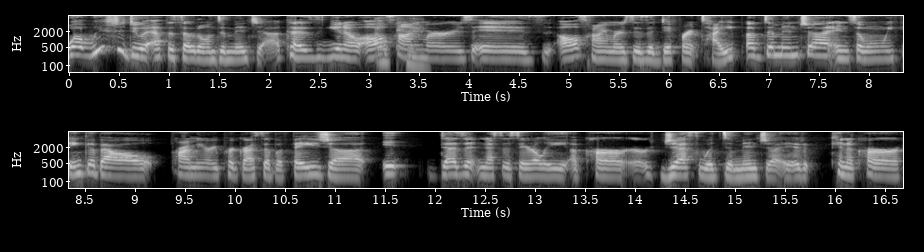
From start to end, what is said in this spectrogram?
Well, we should do an episode on dementia because you know Alzheimer's okay. is Alzheimer's is a different type of dementia, and so when we think about primary progressive aphasia, it doesn't necessarily occur just with dementia. It can occur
